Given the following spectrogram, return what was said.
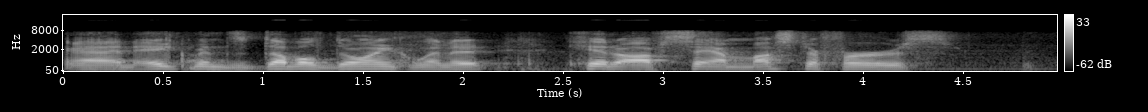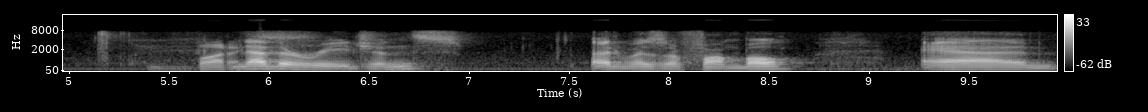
and Aikman's double doink when it hit off Sam Mustipher's Buttocks. nether regions. It was a fumble, and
